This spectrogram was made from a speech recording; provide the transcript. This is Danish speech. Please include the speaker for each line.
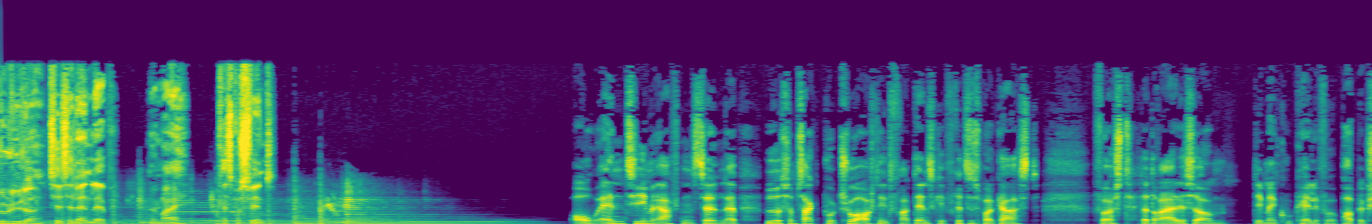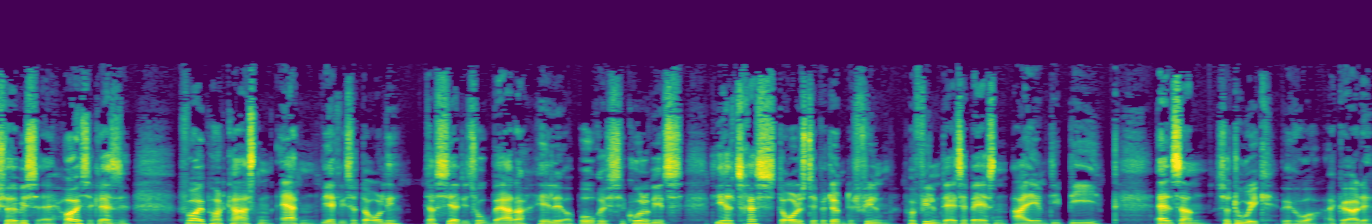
Speaker 1: Du lytter til Talentlab med mig, Kasper Svendt.
Speaker 2: Og anden time af aftenens Talentlab byder som sagt på to afsnit fra Danske Fritidspodcast. Først, der drejer det sig om det, man kunne kalde for public service af højeste klasse. For i podcasten er den virkelig så dårlig. Der ser de to værter, Helle og Boris Sikolovits, de 50 dårligste bedømte film på filmdatabasen IMDb. Alt sammen, så du ikke behøver at gøre det.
